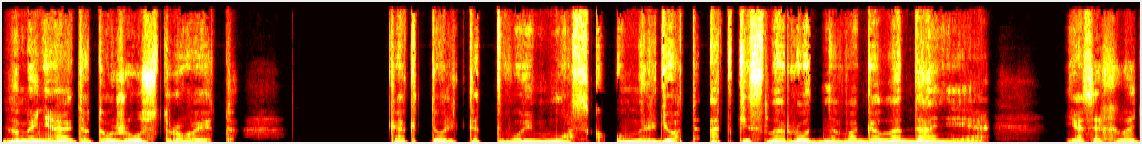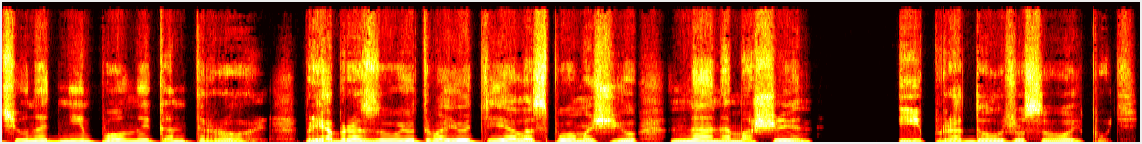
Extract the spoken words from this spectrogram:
«Но меня это тоже устроит. Как только твой мозг умрет от кислородного голодания, я захвачу над ним полный контроль, преобразую твое тело с помощью наномашин и продолжу свой путь.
